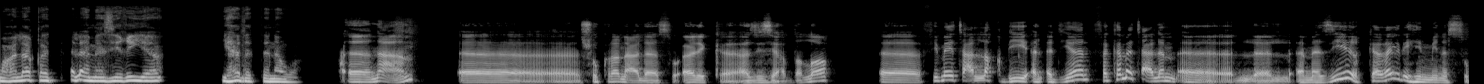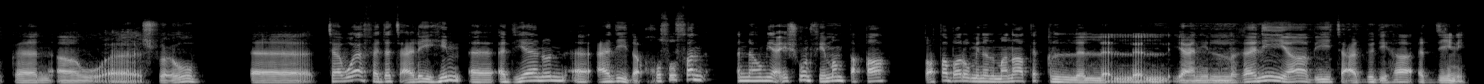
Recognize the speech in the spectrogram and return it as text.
وعلاقة الأمازيغية بهذا التنوع؟ آه نعم. آه شكرا على سؤالك عزيزي عبد الله. آه فيما يتعلق بالأديان فكما تعلم آه الأمازيغ كغيرهم من السكان آه، الشعوب آه، توافدت عليهم آه، أديان آه، عديدة خصوصا أنهم يعيشون في منطقة تعتبر من المناطق يعني الغنية بتعددها الديني.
